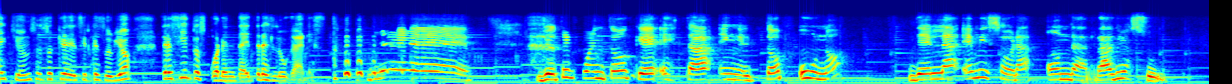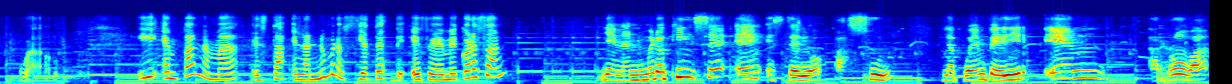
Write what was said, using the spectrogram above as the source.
iTunes, eso quiere decir que subió 343 lugares. ¡Bien! Yo te cuento que está en el top 1 de la emisora Onda Radio Azul. Wow. Y en Panamá está en la número 7 de FM Corazón. Y en la número 15 en Estéreo Azul. La pueden pedir en arroba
